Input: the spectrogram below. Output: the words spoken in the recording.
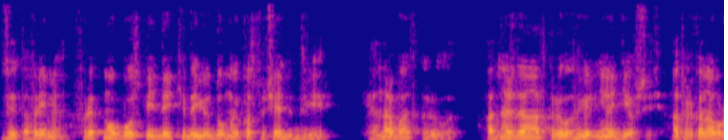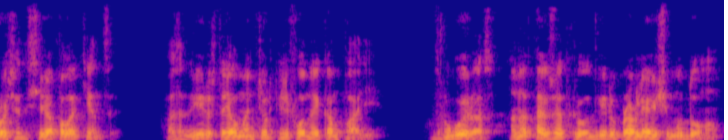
За это время Фред мог бы успеть дойти до ее дома и постучать в дверь. И она бы открыла. Однажды она открыла дверь, не одевшись, а только набросив на себя полотенце. А за дверью стоял монтер телефонной компании. В другой раз она также открыла дверь управляющему домом.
